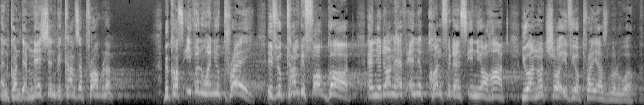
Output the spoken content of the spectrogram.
And condemnation becomes a problem. Because even when you pray, if you come before God and you don't have any confidence in your heart, you are not sure if your prayers will work.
